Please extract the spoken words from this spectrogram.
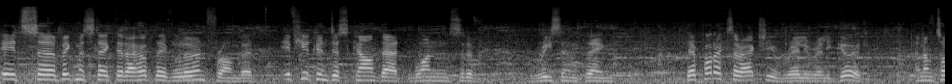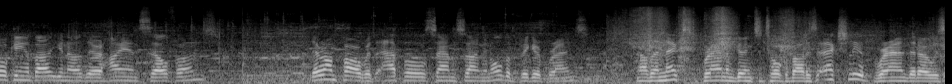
It's a big mistake that I hope they've learned from, but if you can discount that one sort of recent thing, their products are actually really, really good. And I'm talking about, you know, their high-end cell phones. They're on par with Apple, Samsung, and all the bigger brands. Now the next brand I'm going to talk about is actually a brand that I was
